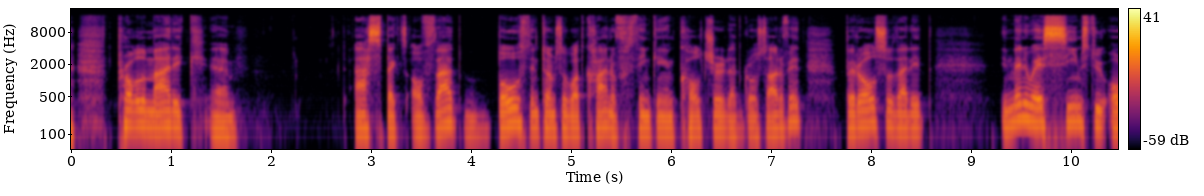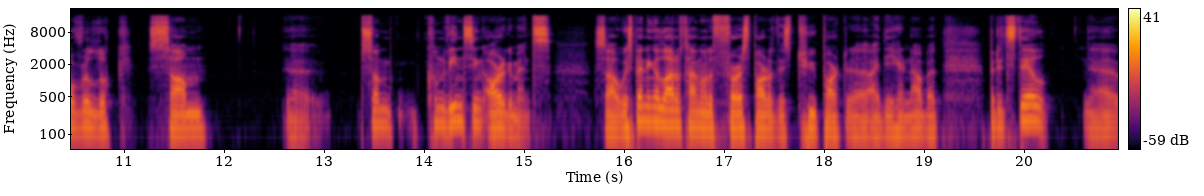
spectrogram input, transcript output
problematic um, aspects of that, both in terms of what kind of thinking and culture that grows out of it, but also that it, in many ways, seems to overlook some uh, some convincing arguments so we're spending a lot of time on the first part of this two-part uh, idea here now, but but it's still uh,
